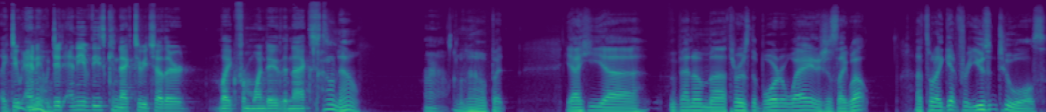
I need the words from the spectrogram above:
like do any did any of these connect to each other like from one day to the next I don't know. i don't know I don't know, but yeah, he uh Venom uh, throws the board away and he's just like, "Well, that's what I get for using tools."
